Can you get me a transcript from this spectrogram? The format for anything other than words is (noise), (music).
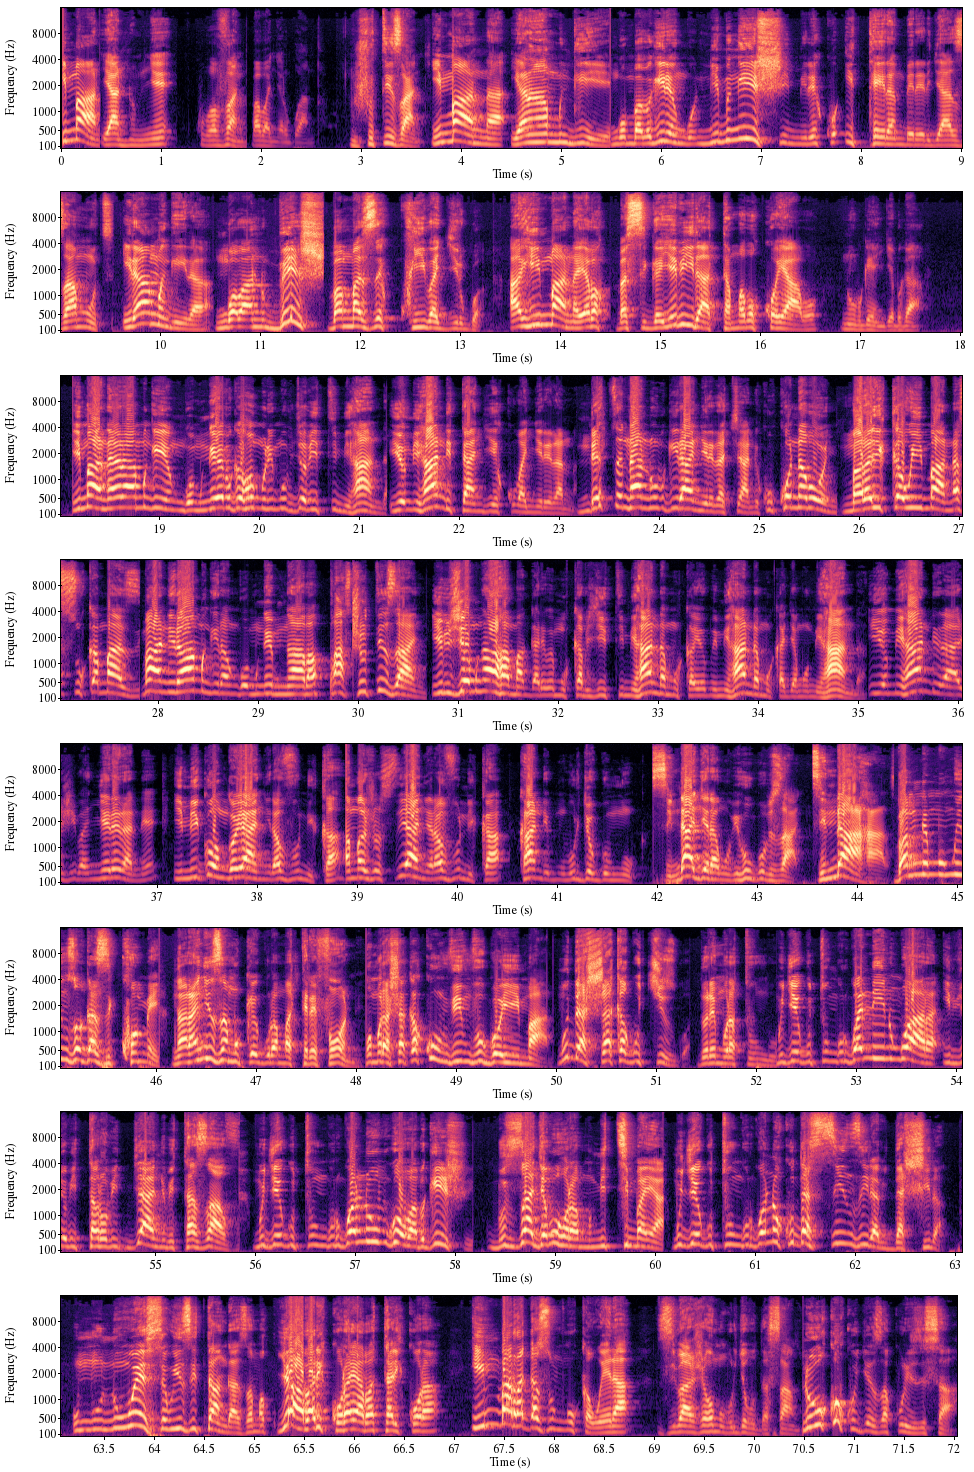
imana yantumye ku bavandimwe b'abanyarwanda. Inshuti zanjye. Imana yarambwiye ngo mbabwire ngo nimwishimire ko iterambere ryazamutse. Irambwira ngo abantu benshi bamaze kwibagirwa. Aho imana yaba basigaye birata amaboko yabo n'ubwenge bwabo. Imana yarambwiye ngo mwebweho muri mu byo bita imihanda. Iyo mihanda itangiye kubanyererana. Ndetse nta n'ubwo iranyerera cyane kuko nabonye marayika w'imana asuka amazi. Imana irambwira ngo mwe mwaba pasi inshuti zanjye ibyo mwahamagariwe mukabyita imihanda mukayoba imihanda mukajya mu mihanda. Iyo mihanda iraje ibanyererane imigongo yanyu iravunika amajosi yanyu aravunika kandi mu buryo bw'umwuka. Sindagera mu bihugu byanyu. Sindahaza. Bamwe munywa inzoga zikomeye. Mwarangiza mukegura amatelefone ngo murashaka kumva imvugo y'imana. Mudashaka gukizwa. Dore muratungurwa. Mugiye gutungurwa n'indwara ibyo bitaro byanyu bitazava mugiye gutungurwa n'ubwoba bwinshi buzajya buhora mu mitima yanyu. Mugiye gutungurwa no kudasinzira bidashira. Umuntu wese wize itangazamakuru yaba arikora yaba atarikora imbaraga z'umwuka wera zibajeho mu buryo budasanzwe. Ni uko kugeza kuri izi saha.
